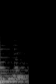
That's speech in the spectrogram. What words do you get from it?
何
